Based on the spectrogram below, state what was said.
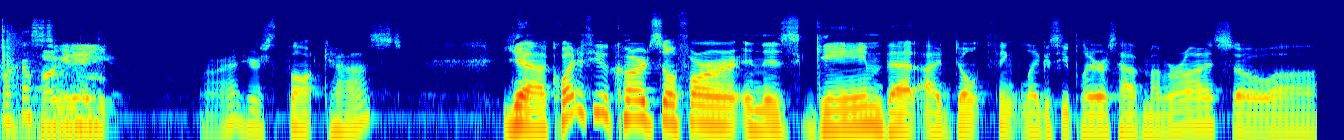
Thoughtcast. Targeting. All right, here's Thoughtcast. Yeah, quite a few cards so far in this game that I don't think Legacy players have memorized, so uh,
